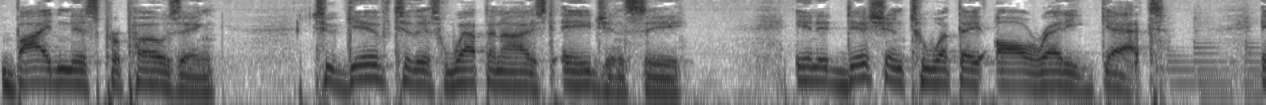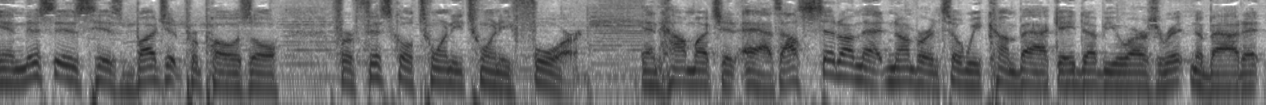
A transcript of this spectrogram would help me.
Biden is proposing to give to this weaponized agency in addition to what they already get. And this is his budget proposal for fiscal 2024 and how much it adds. I'll sit on that number until we come back. AWR's written about it.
